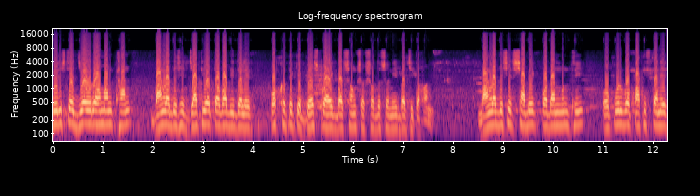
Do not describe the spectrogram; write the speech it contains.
ব্যারিস্টার জিয়াউর রহমান খান বাংলাদেশের জাতীয়তাবাদী দলের পক্ষ থেকে বেশ কয়েকবার সংসদ সদস্য নির্বাচিত হন। বাংলাদেশের সাবেক প্রধানমন্ত্রী ও পূর্ব পাকিস্তানের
